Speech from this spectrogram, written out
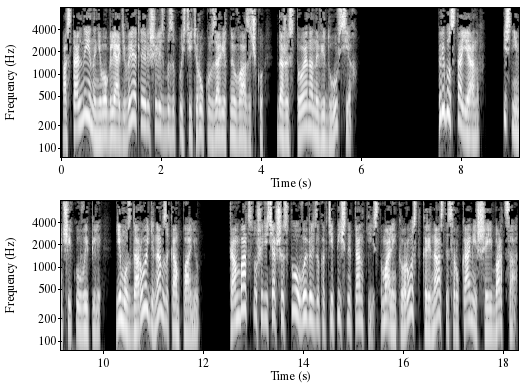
Остальные, на него глядя, вряд ли решились бы запустить руку в заветную вазочку, даже стоя она на виду у всех. Прибыл Стоянов, и с ним чайку выпили. Ему с дороги, нам за компанию. Комбат 166-го выглядел как типичный танкист, маленького роста, коренастый, с руками и шеей борца.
